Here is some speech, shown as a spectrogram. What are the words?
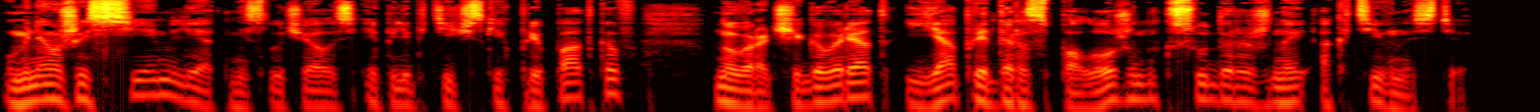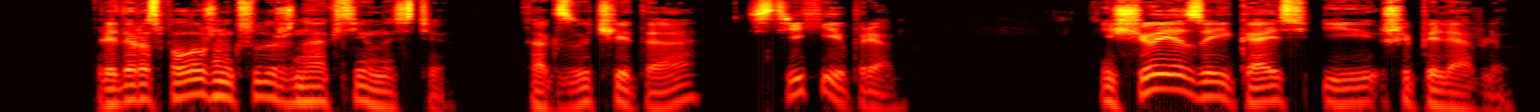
У меня уже семь лет не случалось эпилептических припадков, но врачи говорят, я предрасположен к судорожной активности. Предрасположен к судорожной активности. Как звучит, а? Стихи прям. Еще я заикаюсь и шепелявлю.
